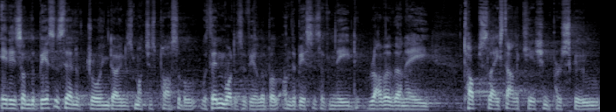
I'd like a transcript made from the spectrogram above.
It is on the basis then of drawing down as much as possible within what is available on the basis of need rather than a top sliced allocation per school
